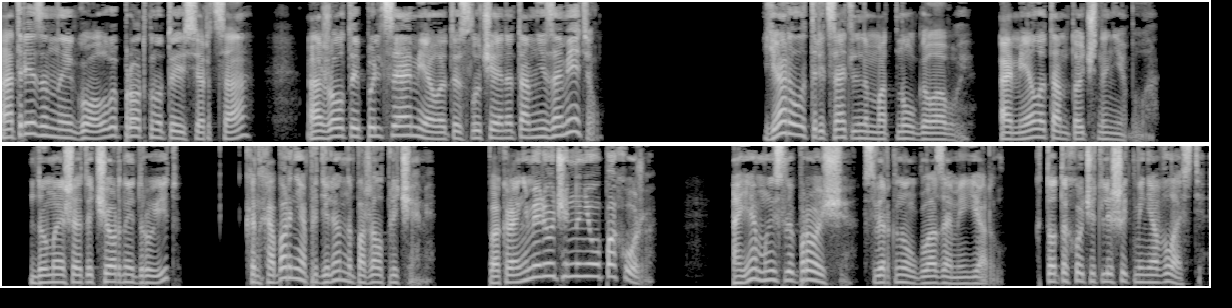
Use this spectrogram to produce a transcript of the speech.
Отрезанные головы, проткнутые сердца? А желтые пыльцы омелы ты случайно там не заметил?» Ярл отрицательно мотнул головой. Омела там точно не было. «Думаешь, это черный друид?» Конхабар неопределенно пожал плечами. «По крайней мере, очень на него похоже». «А я мыслю проще», — сверкнул глазами Ярл. «Кто-то хочет лишить меня власти.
